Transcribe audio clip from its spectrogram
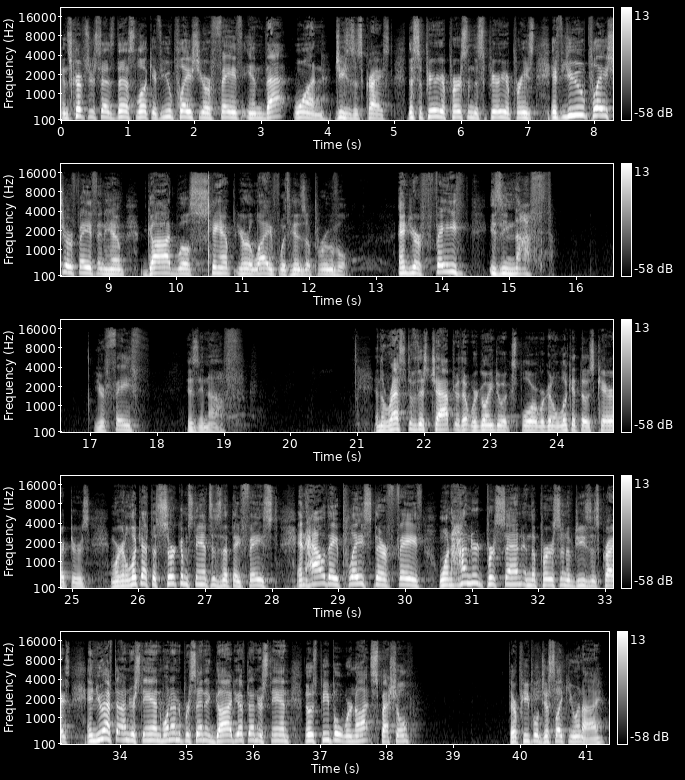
And scripture says this look, if you place your faith in that one, Jesus Christ, the superior person, the superior priest, if you place your faith in him, God will stamp your life with his approval. And your faith is enough. Your faith is enough. In the rest of this chapter that we're going to explore, we're going to look at those characters and we're going to look at the circumstances that they faced and how they placed their faith 100% in the person of Jesus Christ. And you have to understand 100% in God, you have to understand those people were not special. They're people just like you and I.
